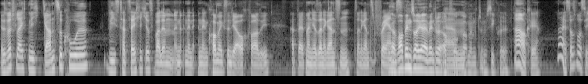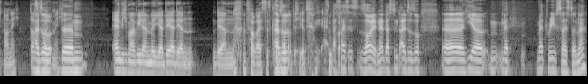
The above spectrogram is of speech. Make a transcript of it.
es wird vielleicht nicht ganz so cool, wie es tatsächlich ist, weil im, in, in, in den Comics sind ja auch quasi hat Batman ja seine ganzen, seine ganzen Friends. Ja, Robin soll ja eventuell auch ähm, vorkommen im, im, Sequel. Ah, okay. Nice, das wusste ich noch nicht. Das also, freut mich. Ähm, Endlich mal wieder ein Milliardär, der ein der ein verwaistes Kind also, adoptiert. Super. Was heißt es soll, ne? Das sind also so, äh, hier, Matt, Matt, Reeves heißt er, ne?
